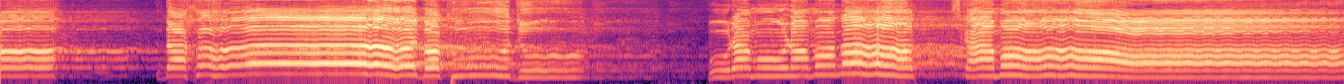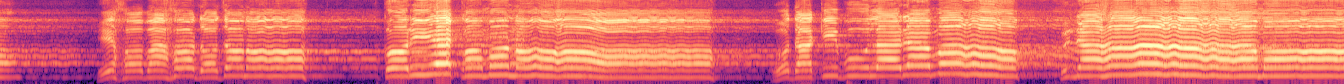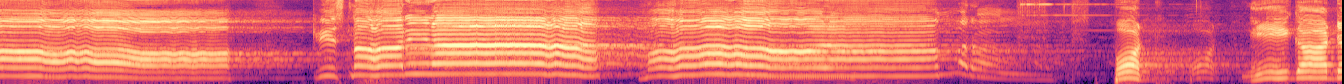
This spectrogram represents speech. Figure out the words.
দাস বখোজো পুৰা মোৰ মনত কাম এ সবাহ দজন কৰিয়ে কমন। ও ডাকি বোলা ৰাম ৰাম কৃষ্ণ হরি রাম পট নিগদ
